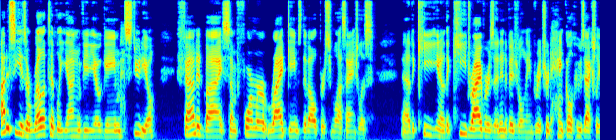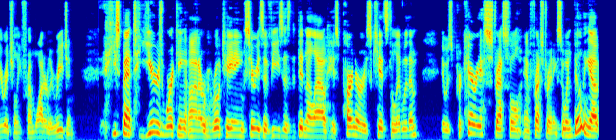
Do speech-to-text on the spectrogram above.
Odyssey is a relatively young video game studio founded by some former Riot Games developers from Los Angeles. Uh, the key, you know, the key driver is an individual named Richard Henkel, who's actually originally from Waterloo region. He spent years working on a rotating series of visas that didn't allow his partner or his kids to live with him. It was precarious, stressful, and frustrating. So, when building out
